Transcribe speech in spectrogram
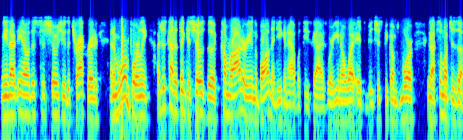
I mean, that you know, this just shows you the track record, and more importantly, I just kind of think it shows the camaraderie and the bond that he can have with these guys. Where you know what, it it just becomes more not so much as a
